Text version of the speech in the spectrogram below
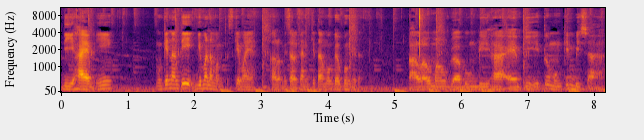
di HMI, mungkin nanti gimana Mam skemanya kalau misalkan kita mau gabung gitu. Kalau mau gabung di HMI itu mungkin bisa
